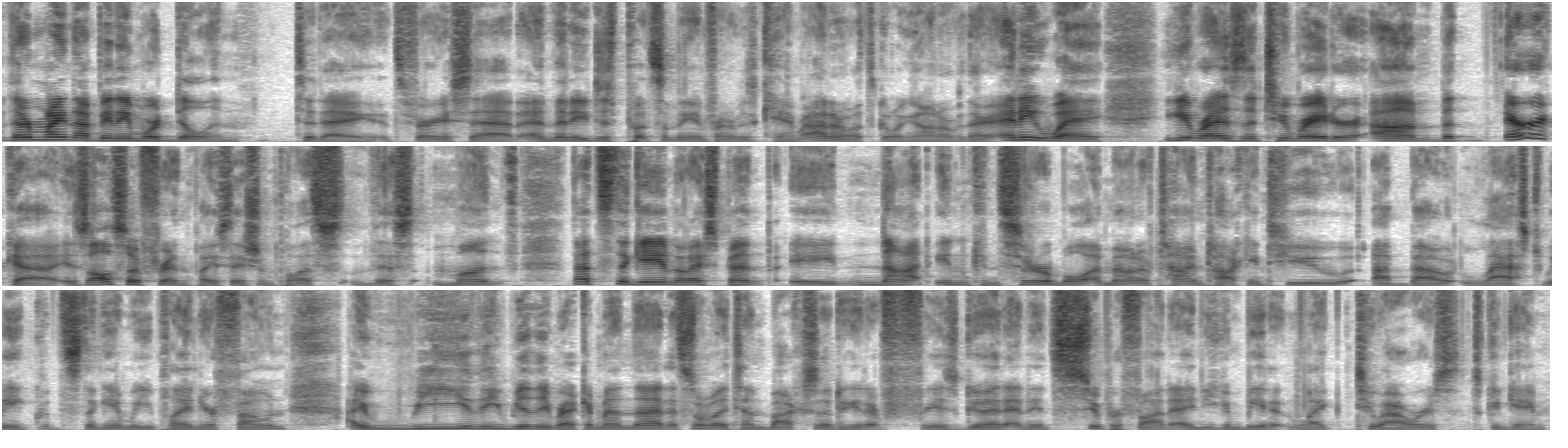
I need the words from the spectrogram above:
there might not be any more Dylan today. It's very sad. And then he just put something in front of his camera. I don't know what's going on over there. Anyway, you get Rise of the Tomb Raider. Um, but Erica is also for PlayStation Plus this month. That's the game that I spent a not inconsiderable amount of time talking to you about last week. It's the game where you play on your phone. I really, really recommend that. It's normally ten bucks, so to get it for free is good, and it's super fun, and you can beat it in like two hours. It's a good game.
